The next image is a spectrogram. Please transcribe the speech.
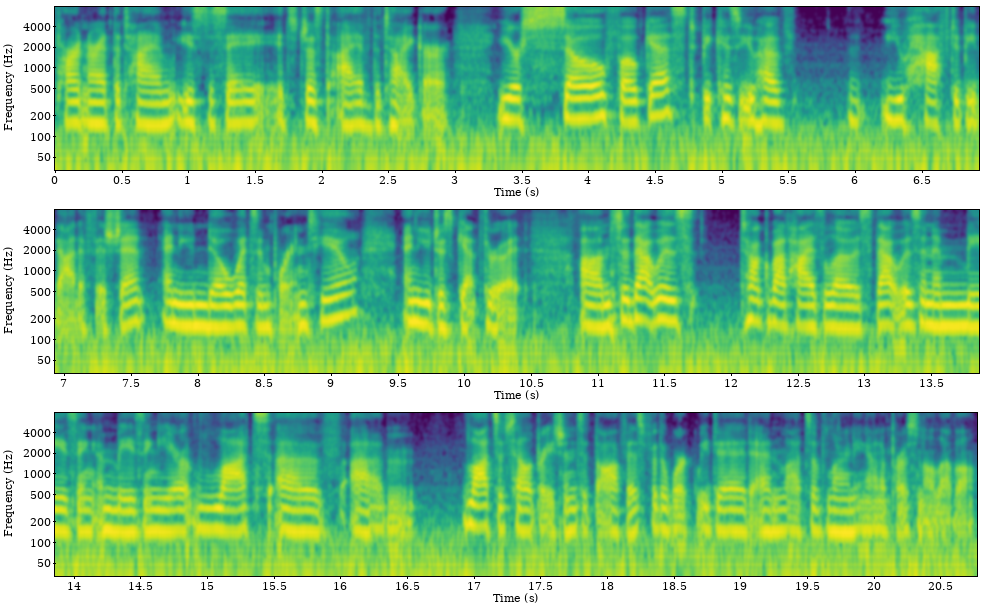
partner at the time used to say, it's just eye of the tiger. You're so focused because you have you have to be that efficient and you know what's important to you and you just get through it. Um, so that was talk about highs and lows. That was an amazing, amazing year. Lots of um, lots of celebrations at the office for the work we did, and lots of learning on a personal level.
